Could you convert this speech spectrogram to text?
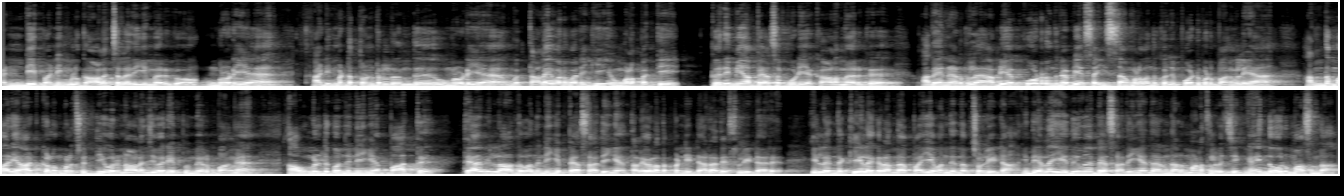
கண்டிப்பாக நீங்களுக்கும் அலைச்சல் அதிகமாக இருக்கும். உங்களுடைய அடிமட்ட தொண்டரிலிருந்து உங்களுடைய உங்கள் தலைவர் வரைக்கும் உங்களை பற்றி பெருமையாக பேசக்கூடிய காலமாக இருக்குது அதே நேரத்தில் அப்படியே கூட இருந்துட்டு அப்படியே சைஸாக உங்களை வந்து கொஞ்சம் போட்டு கொடுப்பாங்க இல்லையா? அந்த மாதிரி ஆட்கள் உங்களை சுற்றி ஒரு நாலஞ்சு பேர் எப்பவுமே இருப்பாங்க. அவங்கள்ட்ட கொஞ்சம் நீங்கள் பார்த்து தேவையில்லாத வந்து நீங்கள் பேசாதீங்க. தலைவர் அதை பண்ணிட்டாரு அதே சொல்லிட்டாரு. இல்லை இந்த கீழே இருக்கிற அந்த பையன் வந்து இந்த சொல்லிட்டான். இந்த எல்லாம் எதுவுமே பேசாதீங்க. எதாக இருந்தாலும் மனசில் வச்சுக்கோங்க. இந்த ஒரு மாதம் தான்.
